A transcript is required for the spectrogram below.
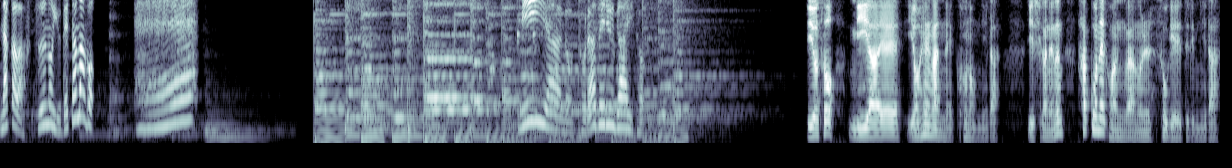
中は普通のゆで卵へえ 미아 의 트라벨 가이드 이어서 미아의 여행 안내 코너입니다. 이 시간에는 학군의 관광을 소개해 드립니다.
